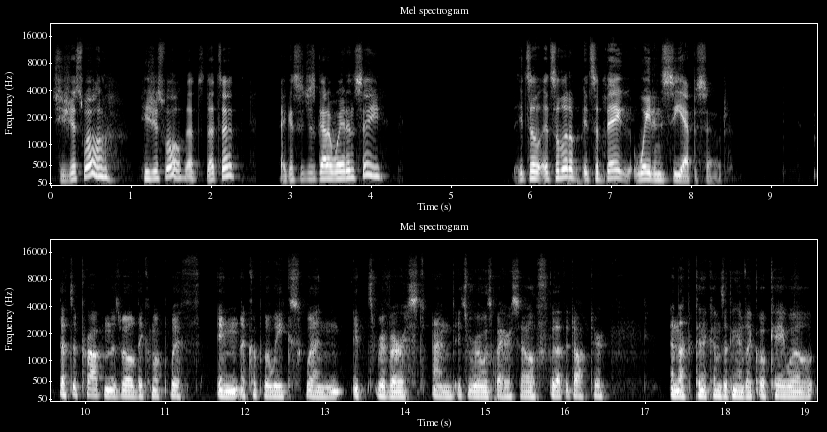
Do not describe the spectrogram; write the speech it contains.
She just will. He just will. That's that's it. I guess we just gotta wait and see. It's a it's a little it's a big wait and see episode. That's a problem as well they come up with in a couple of weeks when it's reversed and it's Rose by herself without the doctor. And that kind of comes a thing of like, okay, well,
